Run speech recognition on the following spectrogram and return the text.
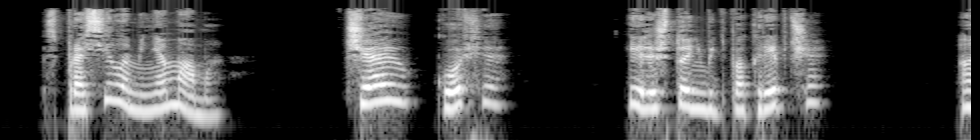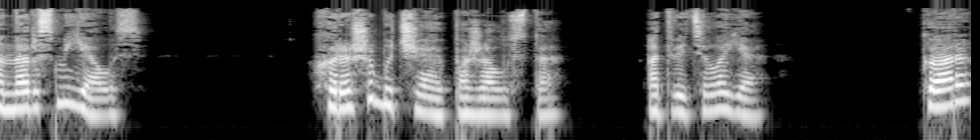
— спросила меня мама. «Чаю? Кофе? Или что-нибудь покрепче?» Она рассмеялась. «Хорошо бы чаю, пожалуйста», — ответила я. «Кара?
